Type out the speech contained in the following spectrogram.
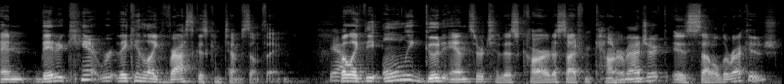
and they can't re- they can like Vraska's contempt something. Yeah. But like the only good answer to this card aside from counter magic is settle the wreckage.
